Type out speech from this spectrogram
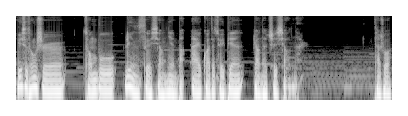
与此同时，从不吝啬想念，把爱挂在嘴边让他知晓的男人。他说：“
